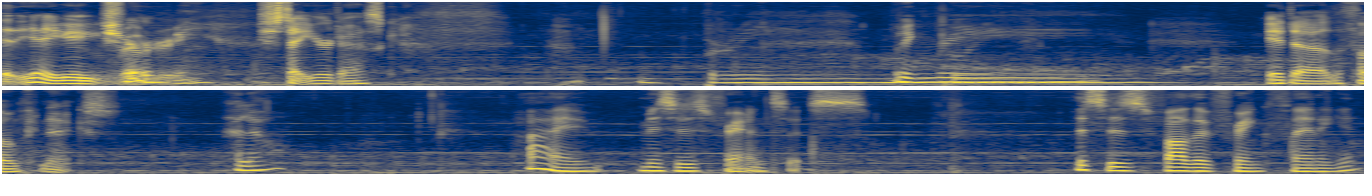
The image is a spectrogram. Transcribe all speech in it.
Uh, Yeah. You sure? Rotary. Just at your desk. Bring, Bring, bring. It uh the phone connects. Hello. Hi, Mrs. Francis. This is Father Frank Flanagan.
